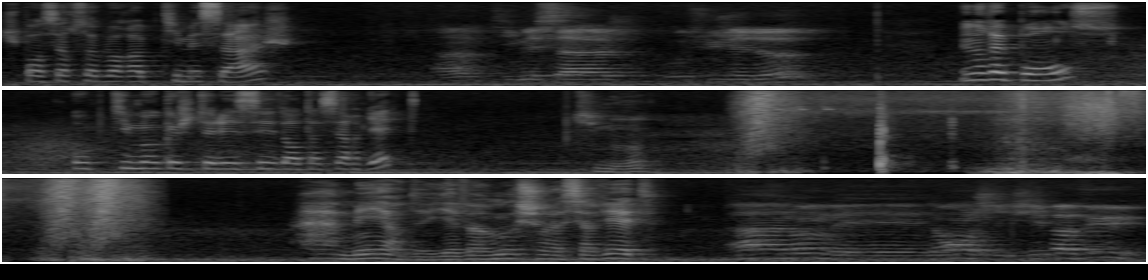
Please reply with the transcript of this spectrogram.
Je pensais recevoir un petit message, Un petit message au sujet de... une réponse au petit mot que je t'ai laissé dans ta serviette. Petit mot. Ah merde, il y avait un mot sur la serviette. Ah non, mais non, j'ai pas vu.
